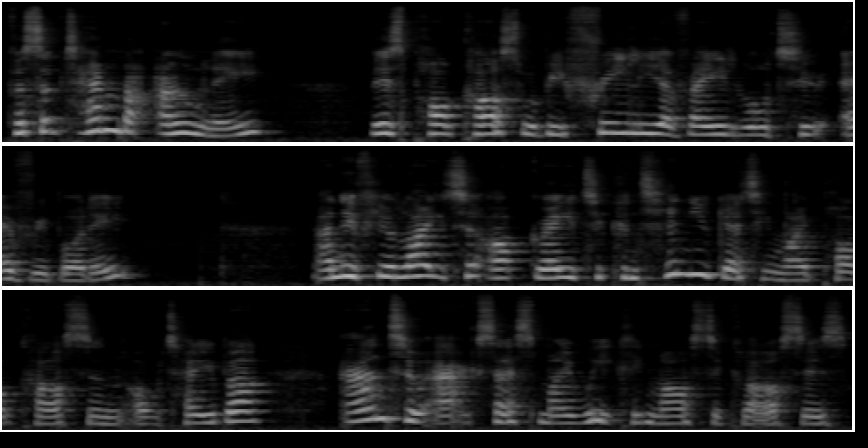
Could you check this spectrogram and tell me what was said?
For September only, this podcast will be freely available to everybody. And if you'd like to upgrade to continue getting my podcasts in October and to access my weekly masterclasses,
